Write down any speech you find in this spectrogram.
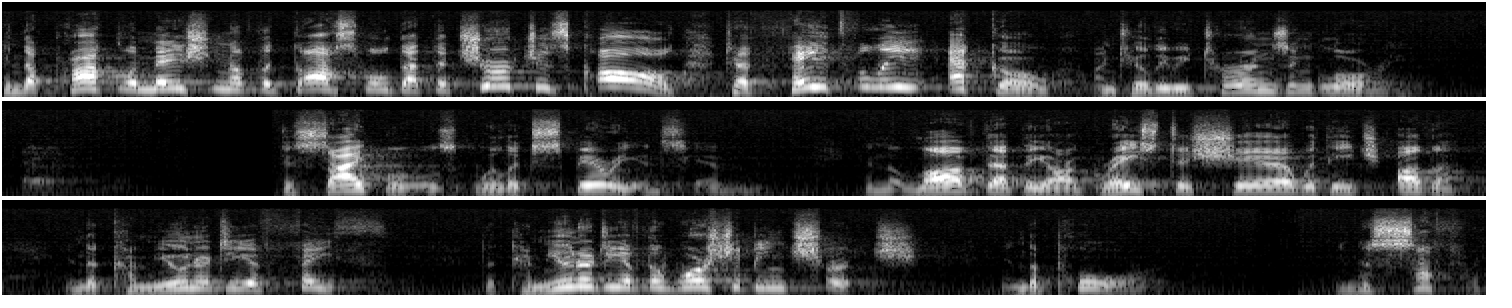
in the proclamation of the gospel that the church is called to faithfully echo until he returns in glory. Disciples will experience him in the love that they are graced to share with each other in the community of faith, the community of the worshiping church, in the poor, the suffering,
